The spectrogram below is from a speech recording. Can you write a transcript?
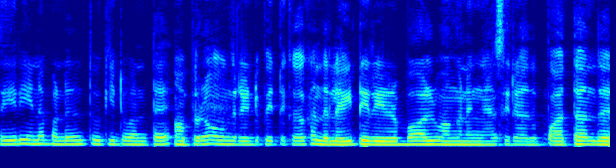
சரி என்ன பண்ணுறதுன்னு தூக்கிட்டு வந்துட்டேன். அப்புறம் அவங்க ரெண்டு பேத்துக்காக அந்த லைட் எறிகிற பால் வாங்கினேங்க. சரி அது பார்த்தா அந்த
